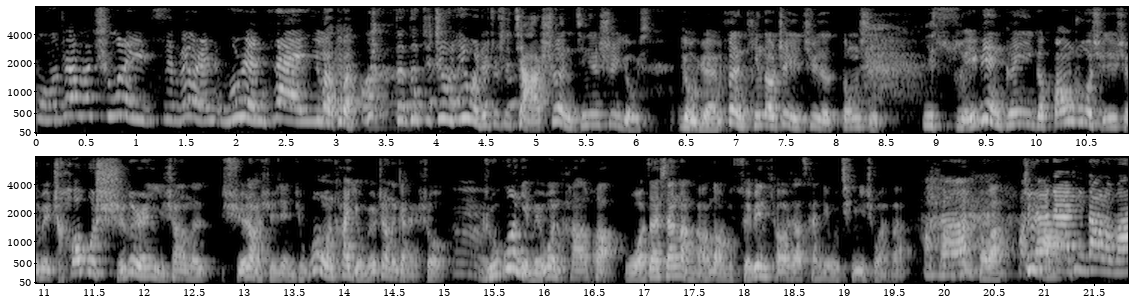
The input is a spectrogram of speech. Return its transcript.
我们专门出了一期，没有人，无人在意，对吧？对吧？但但这就意味着，就是假设你今天是有有缘分听到这一句的东西，你随便跟一个帮助过学弟学妹超过十个人以上的学长学姐，你去问问他有没有这样的感受。嗯，如果你没问他的话，我在香港港岛，你随便挑一家餐厅，我请你吃晚饭，好的，好吧？好的，就是大家听到了吗？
